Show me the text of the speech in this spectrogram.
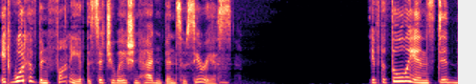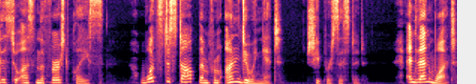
It would have been funny if the situation hadn't been so serious. If the Thulians did this to us in the first place, what's to stop them from undoing it? she persisted. And then what?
